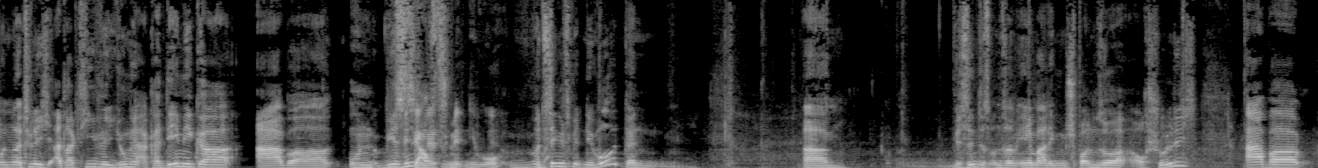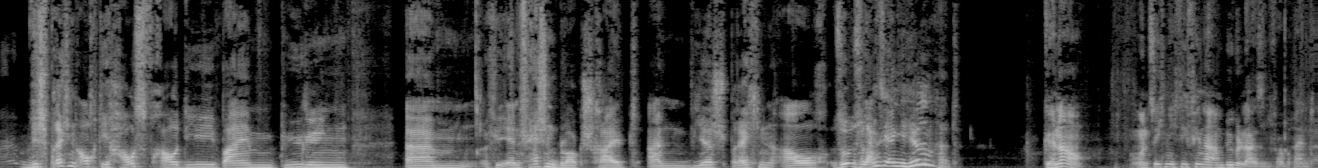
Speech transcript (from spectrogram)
und natürlich attraktive junge Akademiker, aber und wir sind Singles auch mit Niveau und Singles mit Niveau, denn ähm, wir sind es unserem ehemaligen Sponsor auch schuldig. Aber wir sprechen auch die Hausfrau, die beim Bügeln ähm, für ihren Fashion-Blog schreibt, an. Wir sprechen auch, so, solange sie ein Gehirn hat. Genau. Und sich nicht die Finger am Bügeleisen verbrennt.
